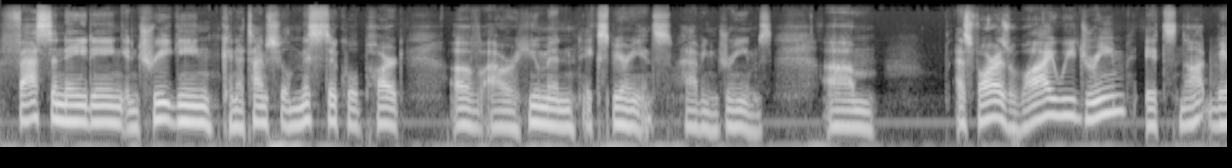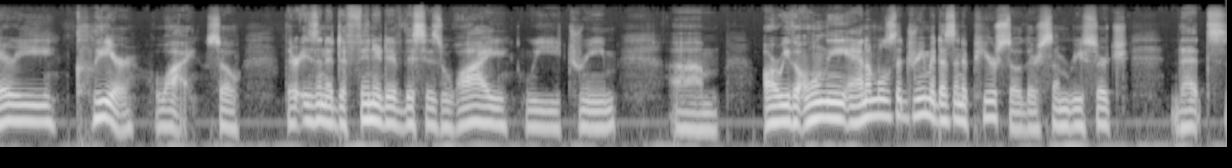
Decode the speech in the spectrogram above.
fascinating, intriguing, can at times feel mystical part of our human experience, having dreams. Um, as far as why we dream, it's not very clear why. So there isn't a definitive, this is why we dream. Um, are we the only animals that dream? It doesn't appear so. There's some research that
